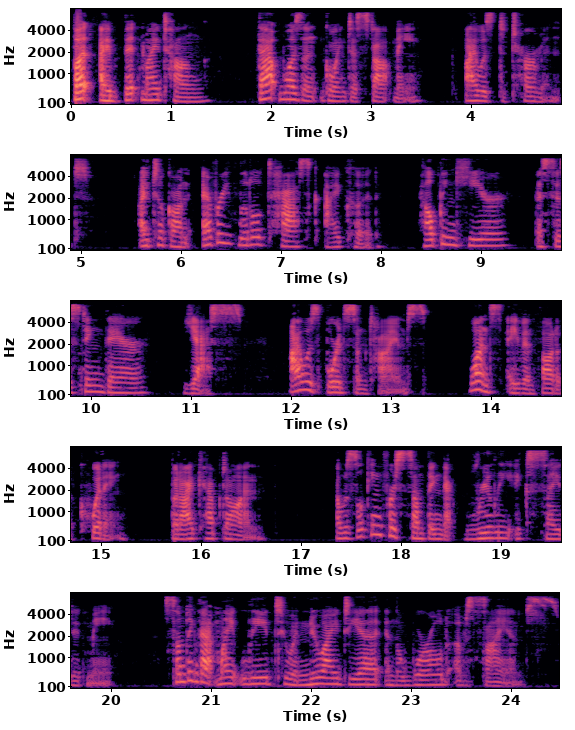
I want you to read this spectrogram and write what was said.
But I bit my tongue. That wasn't going to stop me. I was determined. I took on every little task I could, helping here, assisting there. Yes, I was bored sometimes. Once I even thought of quitting, but I kept on. I was looking for something that really excited me something that might lead to a new idea in the world of science.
